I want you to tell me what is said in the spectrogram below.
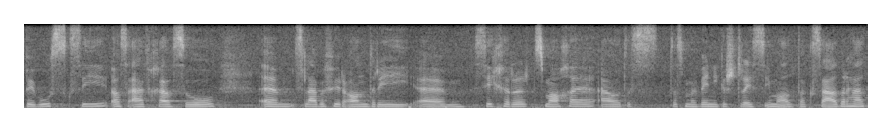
bewusst gewesen. Also einfach auch so, ähm, das Leben für andere ähm, sicherer zu machen, auch dass, dass man weniger Stress im Alltag selber hat.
